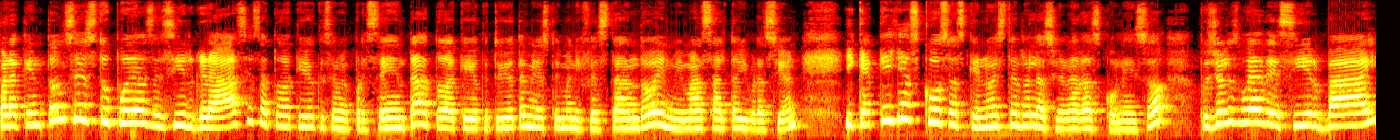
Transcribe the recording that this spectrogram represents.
para que entonces tú puedas decir gracias a todo aquello que se me presenta, a todo aquello que tú y yo también estoy manifestando en mi más alta vibración y que aquellas cosas que no estén relacionadas con eso, pues yo les voy a decir bye,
